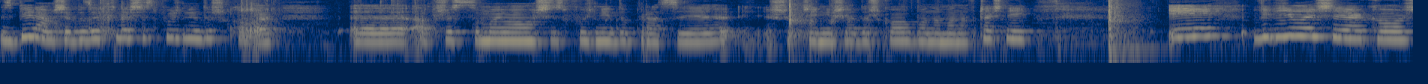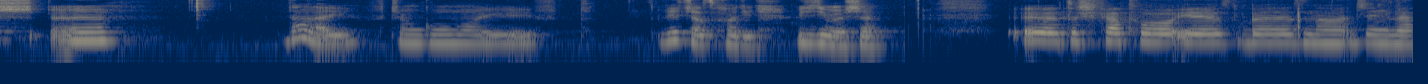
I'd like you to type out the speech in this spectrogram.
Zbieram się, bo za chwilę się spóźnię do szkoły. E, a przez co moja mama się spóźni do pracy szybciej niż ja do szkoły, bo ona ma na wcześniej. I widzimy się jakoś e, dalej w ciągu mojej. Wiecie o co chodzi. Widzimy się. E, to światło jest beznadziejne,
